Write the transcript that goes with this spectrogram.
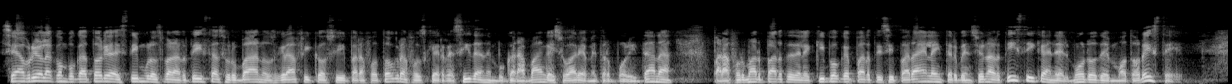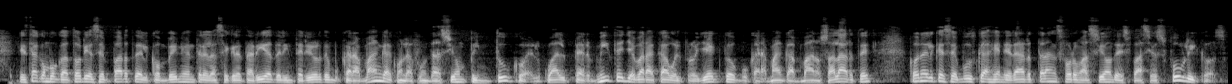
Se abrió la convocatoria de estímulos para artistas urbanos, gráficos y para fotógrafos que residan en Bucaramanga y su área metropolitana para formar parte del equipo que participará en la intervención artística en el muro de Motoreste. Esta convocatoria hace parte del convenio entre la Secretaría del Interior de Bucaramanga con la Fundación Pintuco, el cual permite llevar a cabo el proyecto Bucaramanga Manos al Arte, con el que se busca generar transformación de espacios públicos.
